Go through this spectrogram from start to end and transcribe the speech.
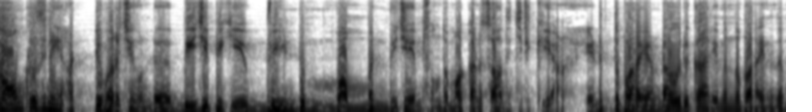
കോൺഗ്രസിനെ അട്ടിമറിച്ചുകൊണ്ട് ബി ജെ പിക്ക് വീണ്ടും വമ്പൻ വിജയം സ്വന്തമാക്കാൻ സാധിച്ചിരിക്കുകയാണ്. എടുത്തു പറയേണ്ട ഒരു കാര്യമെന്ന് പറയുന്നത്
